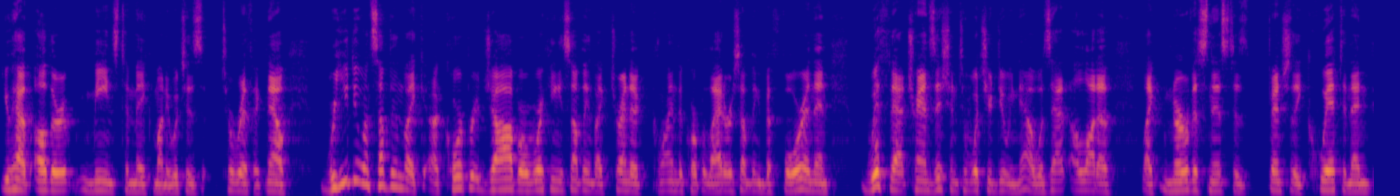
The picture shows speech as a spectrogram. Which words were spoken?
you have other means to make money, which is terrific. Now, were you doing something like a corporate job or working in something like trying to climb the corporate ladder or something before? And then with that transition to what you're doing now, was that a lot of like nervousness to eventually quit and then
